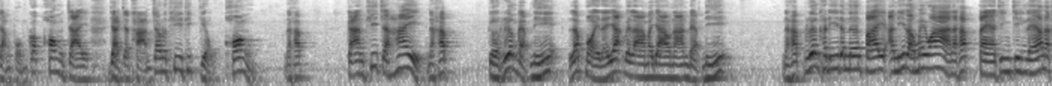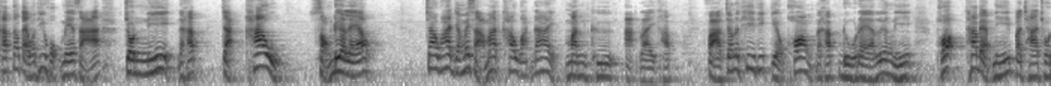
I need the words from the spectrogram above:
อย่างผมก็ข้องใจ อยากจะถามเจ้าหน้าที่ที่เกี่ยวข้องนะครับ การที่จะให้นะครับ เกิดเรื่องแบบนี้ แล้วปล่อยระยะเวลามายาวนานแบบนี้นะครับเรื่องคดีดำเนินไปอันนี้เราไม่ว่านะครับ แต่จริง ๆ แล้วนะครับ ตั้งแต่วันที่ 6 เมษาจนนี้นะครับ จะเข้า 2 เดือนแล้ว เจ้าวาดยังไม่สามารถเข้าวัดได้ มันคืออะไรครับ ฝากเจ้าหน้าที่ที่เกี่ยวข้องนะครับ ดูแลเรื่องนี้ เพราะถ้าแบบนี้ประชาชน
